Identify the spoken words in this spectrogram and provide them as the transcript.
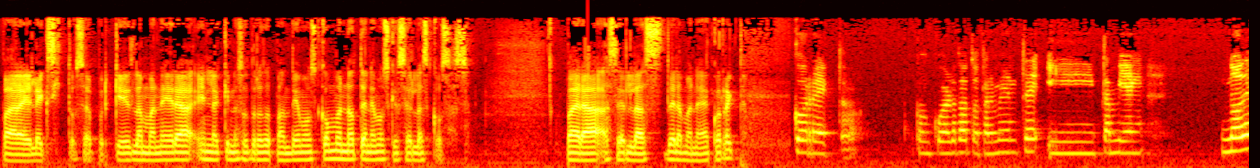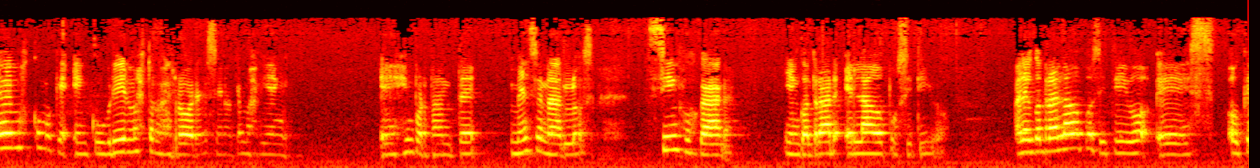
para el éxito, o sea, porque es la manera en la que nosotros aprendemos cómo no tenemos que hacer las cosas para hacerlas de la manera correcta. Correcto, concuerdo totalmente y también no debemos como que encubrir nuestros errores, sino que más bien es importante mencionarlos sin juzgar y encontrar el lado positivo. Al encontrar el lado positivo es, ok,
